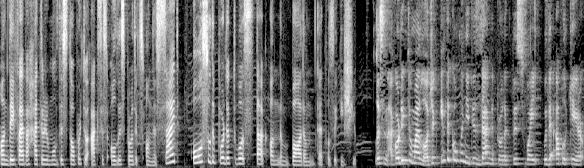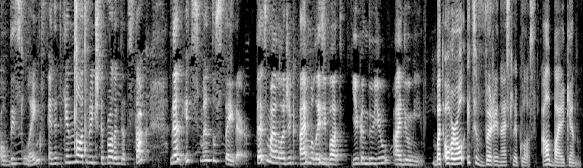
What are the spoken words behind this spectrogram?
On day 5 I had to remove the stopper to access all these products on the side. Also the product was stuck on the bottom, that was the issue. Listen, according to my logic, if the company designed the product this way with the applicator of this length and it cannot reach the product that's stuck, then it's meant to stay there. That's my logic. I'm a lazy butt. You can do you, I do me. But overall, it's a very nice lip gloss. I'll buy again.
